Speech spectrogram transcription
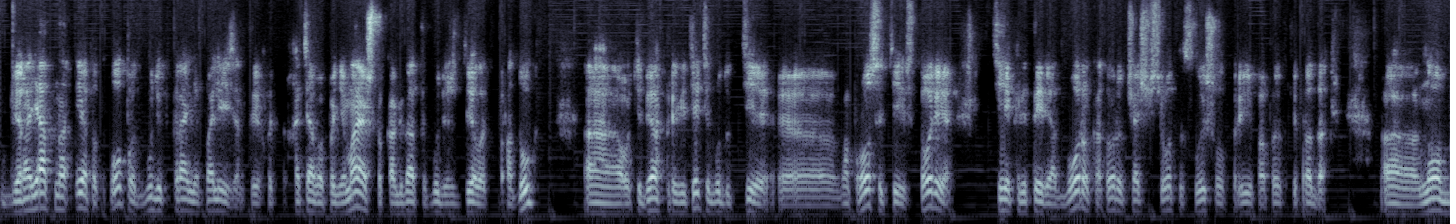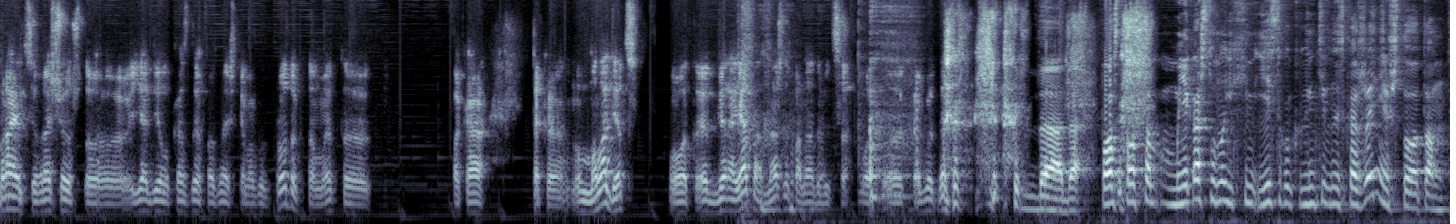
Вероятно, этот опыт будет крайне полезен. Ты хотя бы понимаешь, что когда ты будешь делать продукт, у тебя в приоритете будут те э, вопросы, те истории, те критерии отбора, которые чаще всего ты слышал при попытке продаж. Но брать в расчет, что я делал КСДФ, а значит я могу быть продуктом, это пока такая, ну, молодец, Вот, это, вероятно, однажды понадобится. Вот, как бы, да. да, Просто, просто мне кажется, у многих есть такое когнитивное искажение, что там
